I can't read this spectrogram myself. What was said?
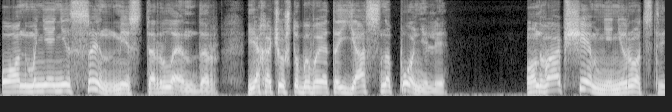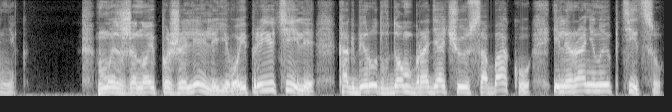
«Он мне не сын, мистер Лендер. Я хочу, чтобы вы это ясно поняли. Он вообще мне не родственник. Мы с женой пожалели его и приютили, как берут в дом бродячую собаку или раненую птицу.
